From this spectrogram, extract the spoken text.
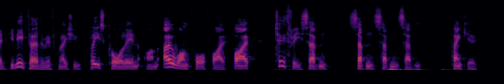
And if you need further information, please call in on 01455 237 777. Thank you.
